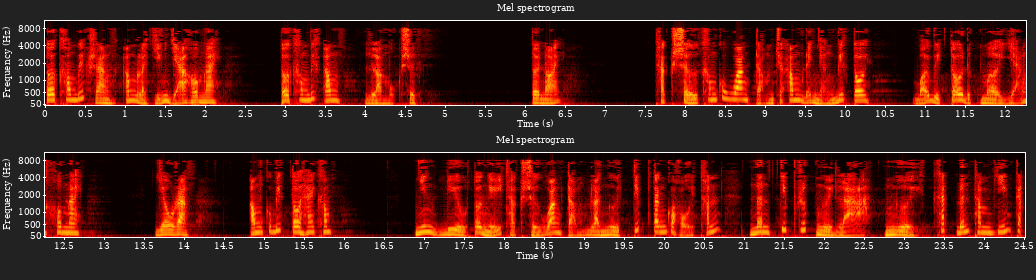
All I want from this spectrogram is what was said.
Tôi không biết rằng ông là diễn giả hôm nay. Tôi không biết ông là mục sư. Tôi nói, thật sự không có quan trọng cho ông để nhận biết tôi, bởi vì tôi được mời giảng hôm nay. Dẫu rằng, ông có biết tôi hay không? Nhưng điều tôi nghĩ thật sự quan trọng là người tiếp tân của hội thánh nên tiếp rước người lạ, người khách đến thăm viếng cách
